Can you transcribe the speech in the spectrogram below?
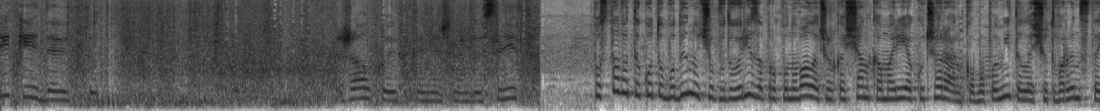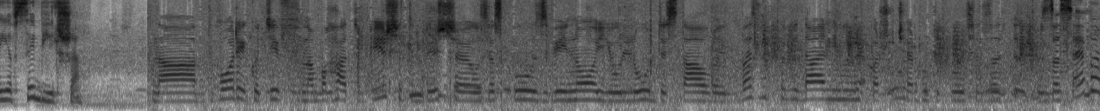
І кидають тут. Жалко їх, звісно, до слід. Поставити коту будиночок в дворі запропонувала черкащанка Марія Кучеренко, бо помітила, що тварин стає все більше. На дворі котів набагато більше, тим більше у зв'язку з війною люди стали безвідповідальні, в першу чергу піклуються за, за себе.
